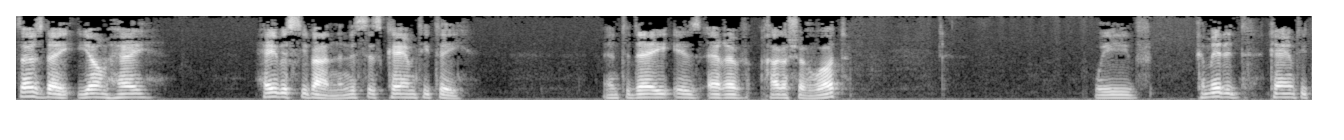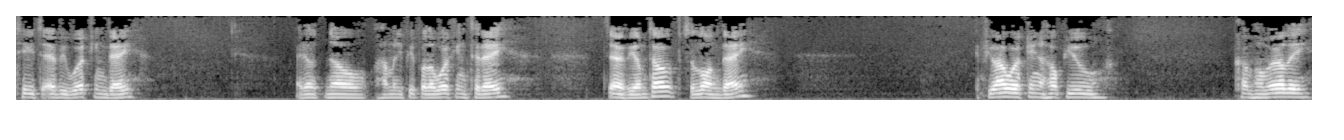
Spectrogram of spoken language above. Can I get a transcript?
Thursday, Yom Hey, Hey Sivan, and this is KMTT. And today is Erev Chag HaShavuot. We've committed KMTT to every working day. I don't know how many people are working today. It's Erev Yom Tov, it's a long day. If you are working, I hope you come home early.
